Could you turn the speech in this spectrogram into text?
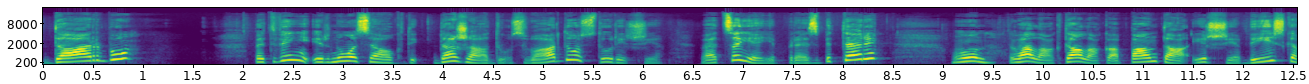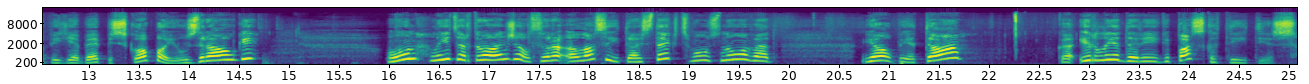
darbu, bet viņi ir nosaukti dažādos vārdos. Tur ir šie vecie, jeb presbiteri, un vēlāk, tālākā pantā ir šie bīskapi, jeb episkopoji uzraugi. Un līdz ar to Anģels lasītais teksts mūs noved jau pie tā, ka ir liederīgi paskatīties,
